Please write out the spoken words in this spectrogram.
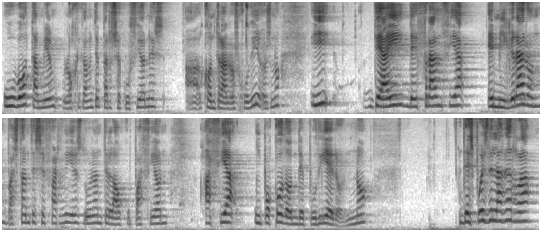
hubo también, lógicamente, persecuciones ah, contra los judíos, ¿no? Y de ahí, de Francia, emigraron bastantes sefardíes durante la ocupación hacia un poco donde pudieron, ¿no? Después de la guerra,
